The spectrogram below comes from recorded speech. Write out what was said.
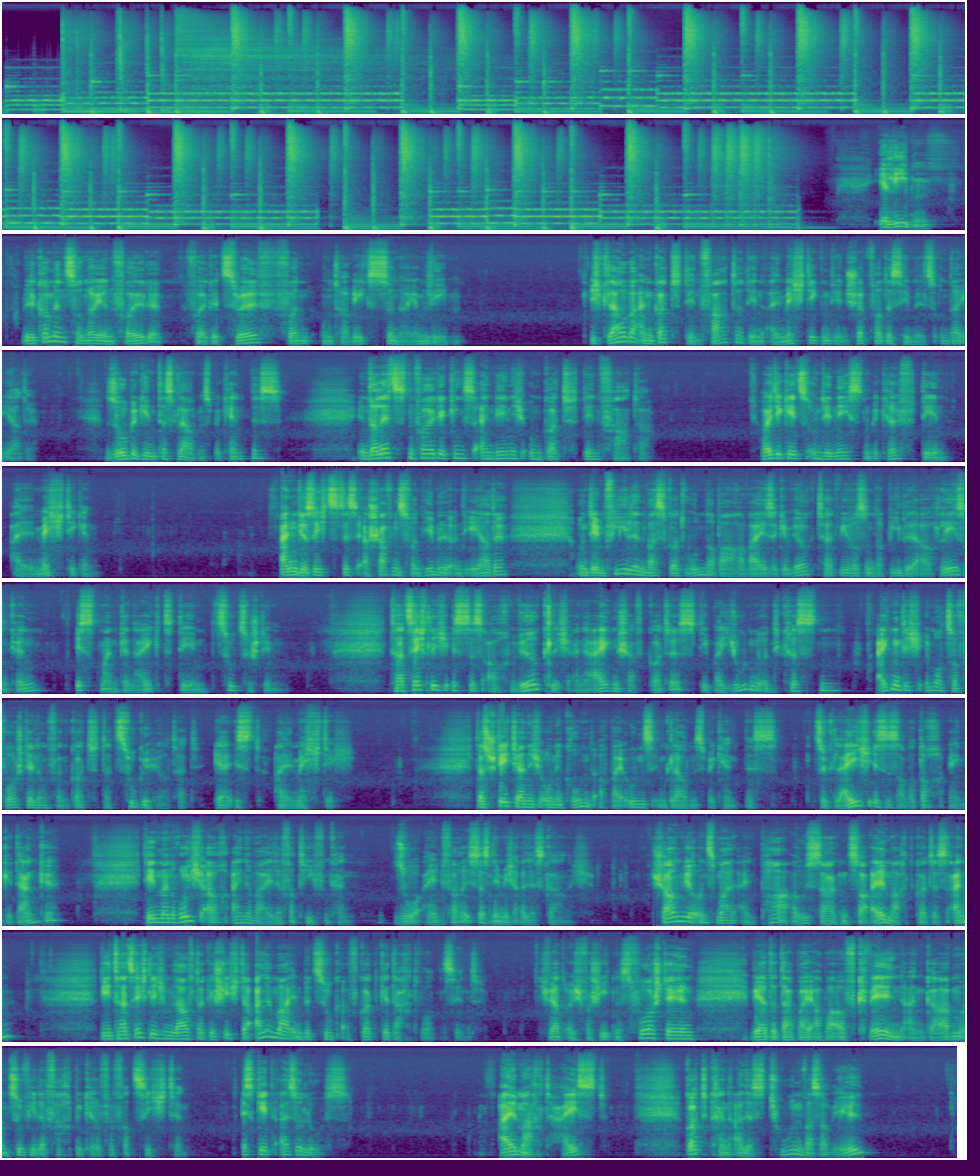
Ihr Lieben, willkommen zur neuen Folge, Folge 12 von Unterwegs zu neuem Leben. Ich glaube an Gott, den Vater, den Allmächtigen, den Schöpfer des Himmels und der Erde. So beginnt das Glaubensbekenntnis. In der letzten Folge ging es ein wenig um Gott, den Vater. Heute geht es um den nächsten Begriff, den Allmächtigen. Angesichts des Erschaffens von Himmel und Erde und dem vielen, was Gott wunderbarerweise gewirkt hat, wie wir es in der Bibel auch lesen können, ist man geneigt, dem zuzustimmen. Tatsächlich ist es auch wirklich eine Eigenschaft Gottes, die bei Juden und Christen eigentlich immer zur Vorstellung von Gott dazugehört hat. Er ist allmächtig. Das steht ja nicht ohne Grund auch bei uns im Glaubensbekenntnis. Zugleich ist es aber doch ein Gedanke, den man ruhig auch eine Weile vertiefen kann. So einfach ist das nämlich alles gar nicht. Schauen wir uns mal ein paar Aussagen zur Allmacht Gottes an, die tatsächlich im Lauf der Geschichte alle mal in Bezug auf Gott gedacht worden sind. Ich werde euch Verschiedenes vorstellen, werde dabei aber auf Quellenangaben und zu viele Fachbegriffe verzichten. Es geht also los. Allmacht heißt, Gott kann alles tun, was er will,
